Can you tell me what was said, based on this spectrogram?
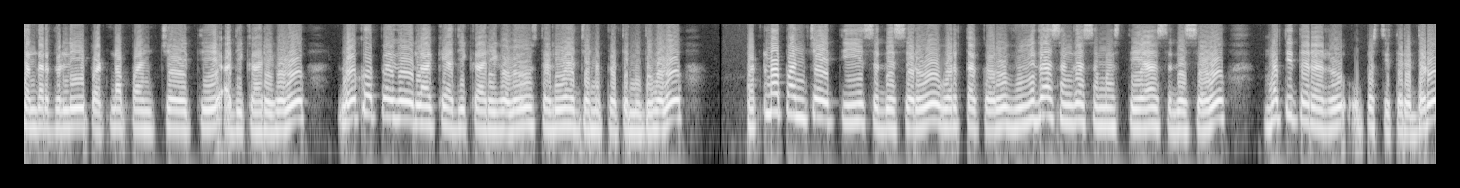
ಸಂದರ್ಭದಲ್ಲಿ ಪಟ್ಟಣ ಪಂಚಾಯಿತಿ ಅಧಿಕಾರಿಗಳು, ಲೋಕೋಪಯೋಗಿ ಇಲಾಖೆ ಅಧಿಕಾರಿಗಳು, ಸ್ಥಳೀಯ ಜನಪ್ರತಿನಿಧಿಗಳು ಪಟ್ಟಣ ಪಂಚಾಯಿತಿ ಸದಸ್ಯರು, ವರ್ತಕರು, ವಿವಿಧ ಸಂಘ ಸಂಸ್ಥೆಯ ಸದಸ್ಯರು, ಮತ್ತಿತರರು ಉಪಸ್ಥಿತರಿದ್ದರು.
